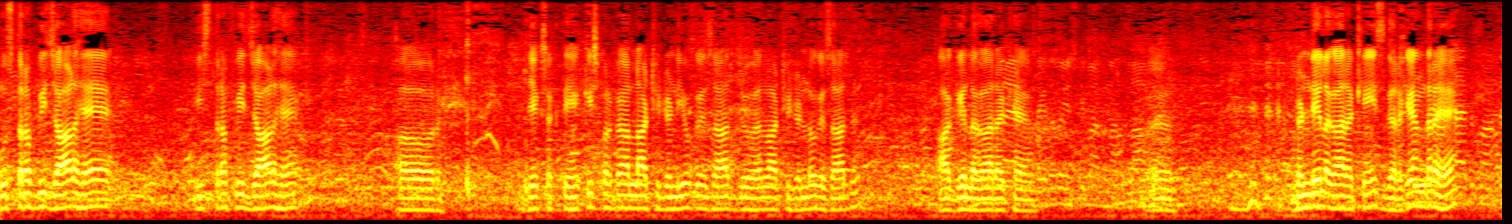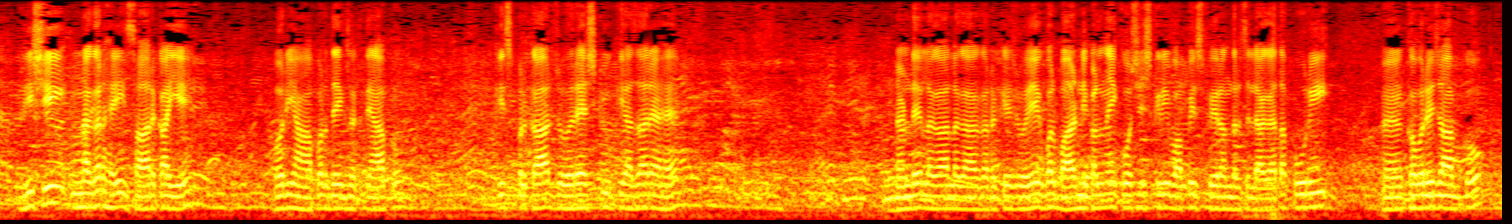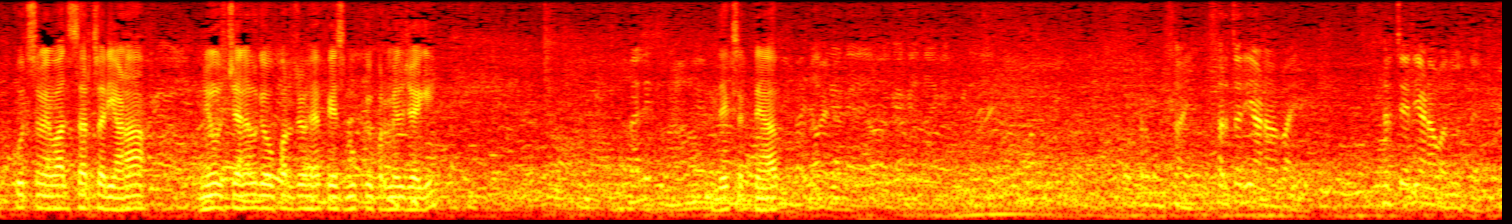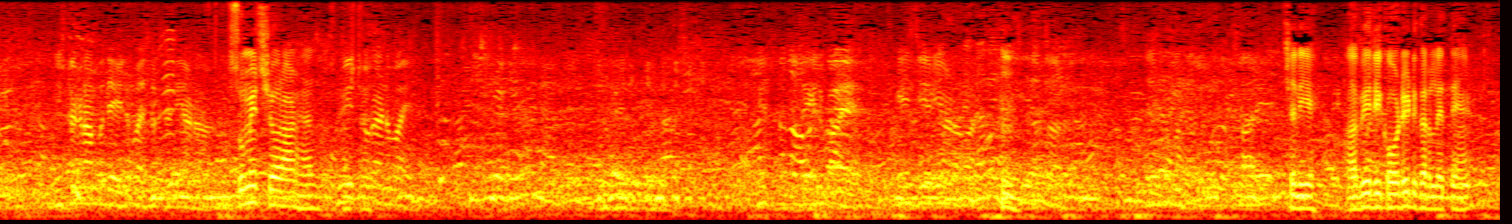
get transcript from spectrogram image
उस तरफ़ भी जाल है, इस तरफ़ भी जाल है और देख सकते हैं किस प्रकार लाठी डंडियों के साथ जो है, लाठी डंडों के साथ आगे लगा रखा है। डंडे लगा रखे हैं, इस घर के अंदर है। ऋषि नगर है हिसार का ये, और यहाँ पर देख सकते हैं आप किस प्रकार जो है, रेस्क्यू किया जा रहा है। डंडे लगा लगा करके जो है एक बार बाहर निकलने की कोशिश करी वापस फिर अंदर चला गया था। पूरी कवरेज आपको कुछ समय बाद सर्च हरियाणा न्यूज़ चैनल के ऊपर जो है फेसबुक के ऊपर मिल जाएगी। देख सकते हैं आप। सर्च हरियाणा भाई। सर्च हरियाणा हुआ दोस्त इंस्टाग्राम पे देख लो भाई सर्च हरियाणा सुमित शोरान है। सुमित चौरान भाई। चलिए अभी रिकॉर्डेड कर लेते हैं।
